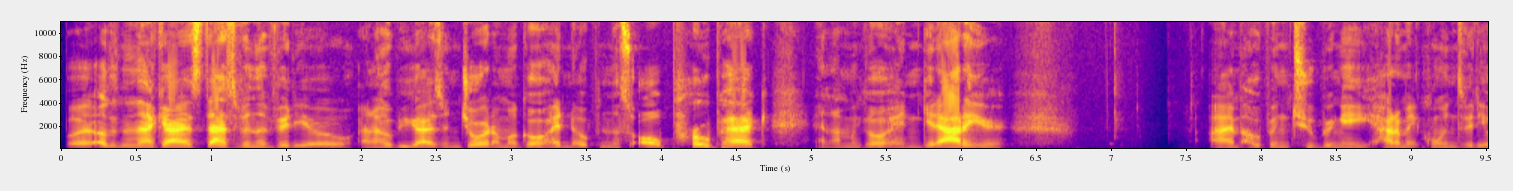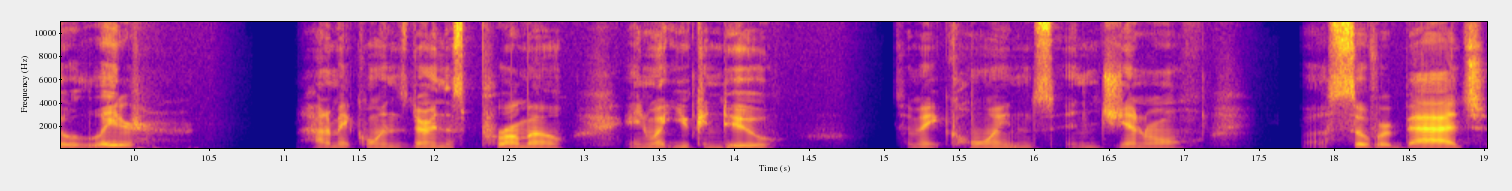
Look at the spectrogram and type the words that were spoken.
But other than that, guys, that's been the video, and I hope you guys enjoyed. I'm going to go ahead and open this all pro pack, and I'm going to go ahead and get out of here. I'm hoping to bring a how to make coins video later. How to make coins during this promo, and what you can do to make coins in general. A silver badge,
